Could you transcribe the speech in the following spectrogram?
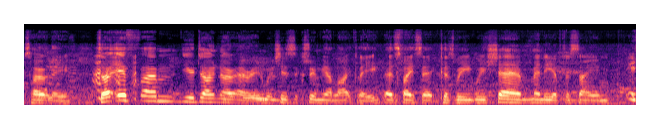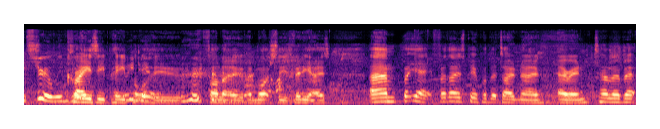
totally. So if um, you don't know Erin, which is extremely unlikely, let's face it, because we, we share many of the same It's true. We do. crazy We people do. who follow and watch these videos. Um, but yeah, for those people that don't know, Erin, tell a bit,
